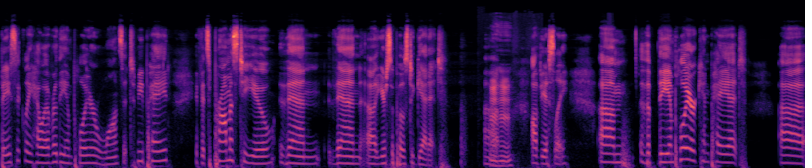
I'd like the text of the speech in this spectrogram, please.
basically however the employer wants it to be paid. If it's promised to you, then then uh, you're supposed to get it. Uh, Mhm. Obviously, um, the the employer can pay it. Uh,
